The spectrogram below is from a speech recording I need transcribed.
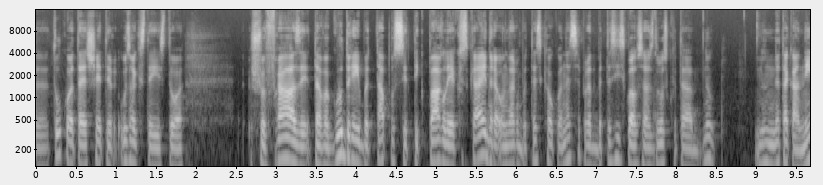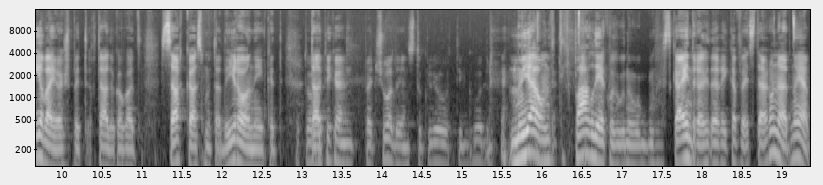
eh, tulkotājs šeit ir uzrakstījis to šo frāzi, tava gudrība tapusi tik pārlieku skaidra, un varbūt es kaut ko nesapratu, bet tas izklausās drusku tā, nu, nu, ne tā kā nievējoši, bet ar tādu kaut kādu sarkasmu, tādu ironiju. Kad tā tikai pēc šodienas tu kļūti tik gudri. nu jā, un tik pārlieku nu, skaidra arī, kāpēc tā runāt. Nu jā.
